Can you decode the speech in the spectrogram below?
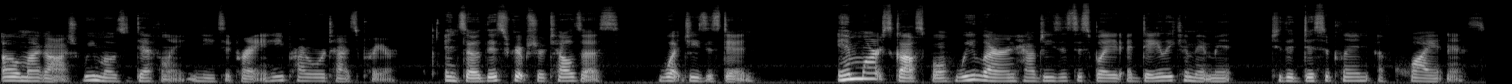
oh my gosh, we most definitely need to pray. And he prioritized prayer. And so this scripture tells us what Jesus did. In Mark's gospel, we learn how Jesus displayed a daily commitment to the discipline of quietness.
